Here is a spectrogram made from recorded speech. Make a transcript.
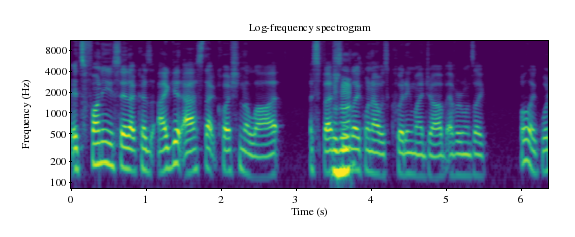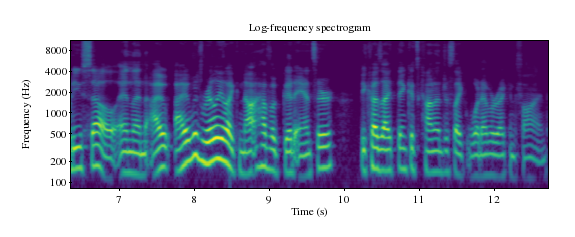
it's funny you say that because I get asked that question a lot, especially Mhm. like when I was quitting my job. Everyone's like, "Oh, like what do you sell?" And then I I would really like not have a good answer because I think it's kind of just like whatever I can find.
